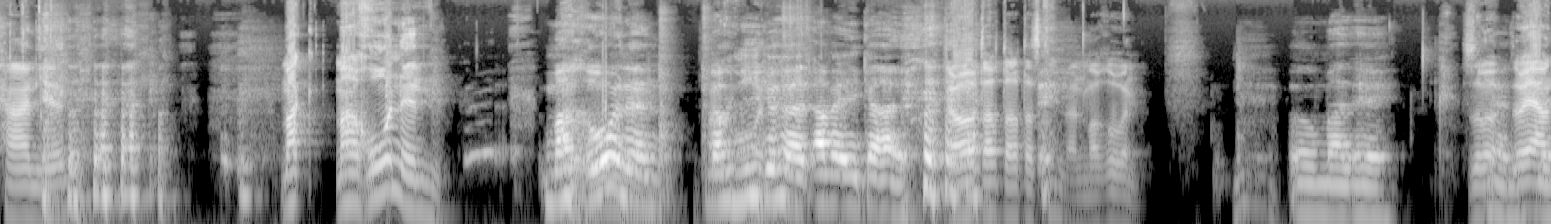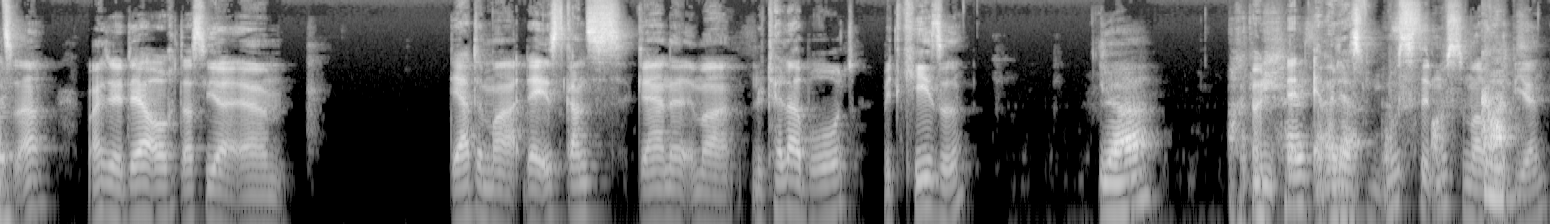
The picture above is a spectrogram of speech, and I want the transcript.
Mac Maronen. Maronen. Noch nie gehört, aber egal. Doch, doch, doch, das kennt man, Maronen. oh Mann, ey. So, Ja, so ja, und zwar meinte der auch, dass hier, ähm, der hatte mal, der isst ganz gerne immer Nutella-Brot mit Käse. Ja? Ach du Und, äh, Scheiße, aber das Alter. musste, oh musste mal Gott. probieren.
